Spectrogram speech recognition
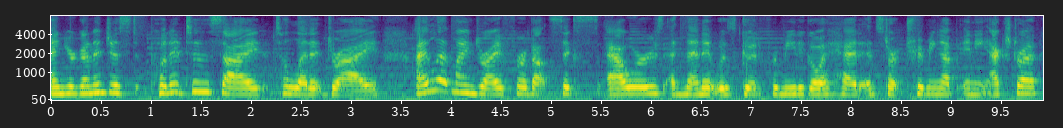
and you're to just put it to the side to let it dry. I let mine dry for about six hours and then it was good for me to go ahead and start trimming up any extra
